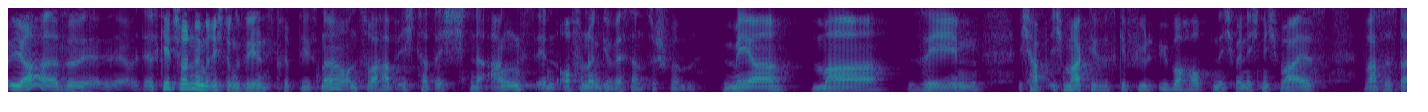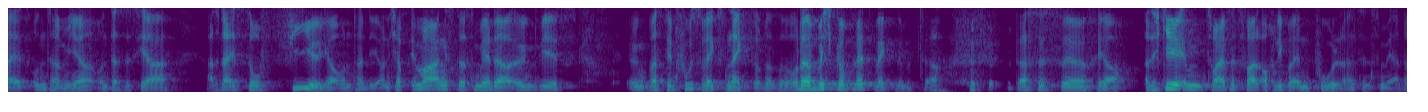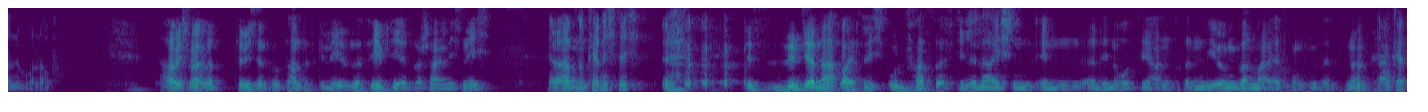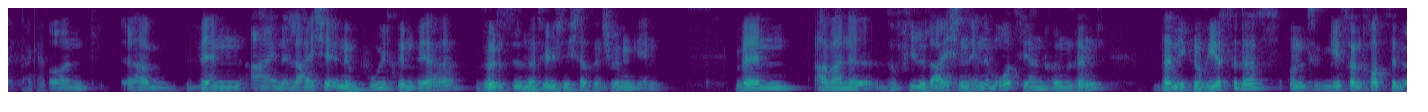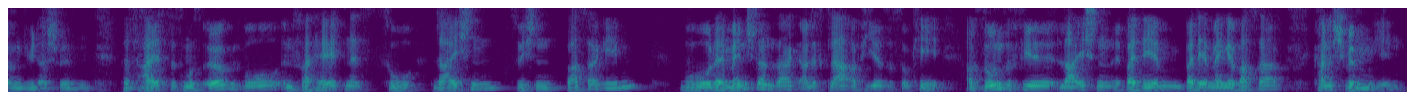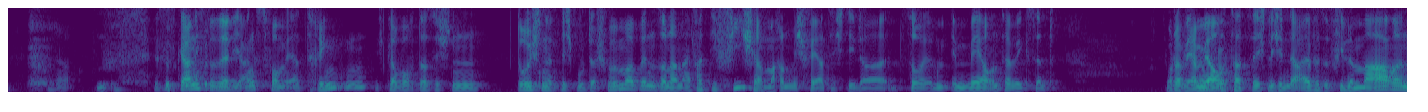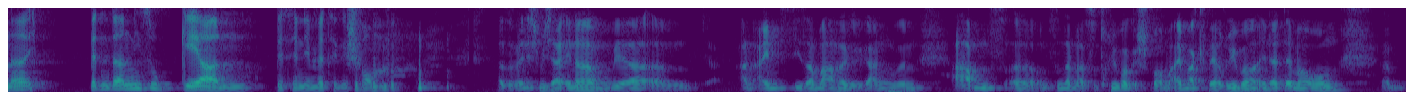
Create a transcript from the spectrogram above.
Ja. also äh, es geht schon in Richtung Seelenstriptease, ne? Und zwar habe ich tatsächlich eine Angst, in offenen Gewässern zu schwimmen. Meer, Mar, Seen. Ich, hab, ich mag dieses Gefühl überhaupt nicht, wenn ich nicht weiß, was ist da jetzt unter mir. Und das ist ja, also da ist so viel ja unter dir. Und ich habe immer Angst, dass mir da irgendwie ist, irgendwas den Fuß wegsnackt oder so. Oder mich komplett wegnimmt. Ja. Das ist, äh, ja. Also ich gehe im Zweifelsfall auch lieber in den Pool als ins Meer dann im Urlaub. Da habe ich mal was ziemlich Interessantes gelesen. Das hilft dir jetzt wahrscheinlich nicht. Ja, ähm, so kenne ich dich. es sind ja nachweislich unfassbar viele Leichen in äh, den Ozeanen drin, die irgendwann mal ertrunken sind. Ne? Danke, danke. Und ähm, wenn eine Leiche in einem Pool drin wäre, würdest du natürlich nicht da drin schwimmen gehen. Wenn aber eine, so viele Leichen in einem Ozean drin sind, dann ignorierst du das und gehst dann trotzdem irgendwie da schwimmen. Das heißt, es muss irgendwo ein Verhältnis zu Leichen zwischen Wasser geben wo der Mensch dann sagt, alles klar, ab hier ist es okay. Ab so und so viel Leichen bei dem, bei der Menge Wasser kann ich schwimmen gehen. Ja. Es ist gar nicht so sehr die Angst vorm Ertrinken. Ich glaube auch, dass ich ein durchschnittlich guter Schwimmer bin, sondern einfach die Viecher machen mich fertig, die da so im, im Meer unterwegs sind. Oder wir haben ja auch tatsächlich in der Eifel so viele Mare, ne? Ich bin da nie so gern bis in die Mitte geschwommen. Also wenn ich mich erinnere, wo wir ähm, an eins dieser Mache gegangen sind, abends äh, und sind dann da so drüber geschwommen, einmal quer rüber in der Dämmerung. Ähm,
